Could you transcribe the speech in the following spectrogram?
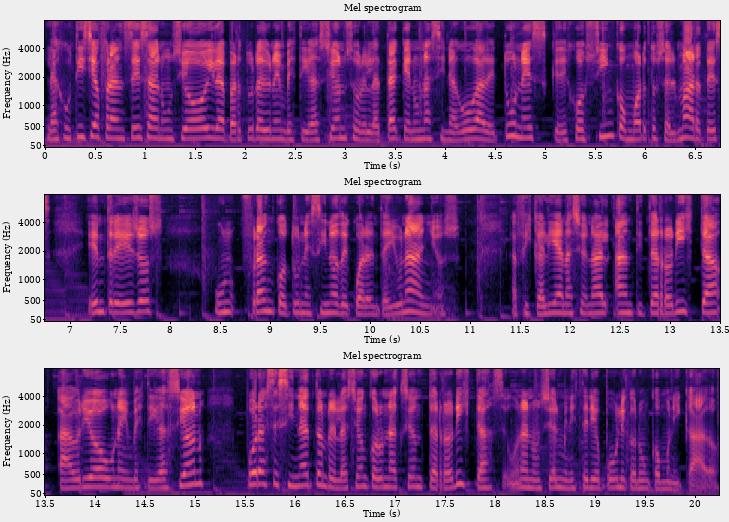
La justicia francesa anunció hoy la apertura de una investigación sobre el ataque en una sinagoga de Túnez que dejó cinco muertos el martes, entre ellos un franco-tunecino de 41 años. La Fiscalía Nacional Antiterrorista abrió una investigación por asesinato en relación con una acción terrorista, según anunció el Ministerio Público en un comunicado.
